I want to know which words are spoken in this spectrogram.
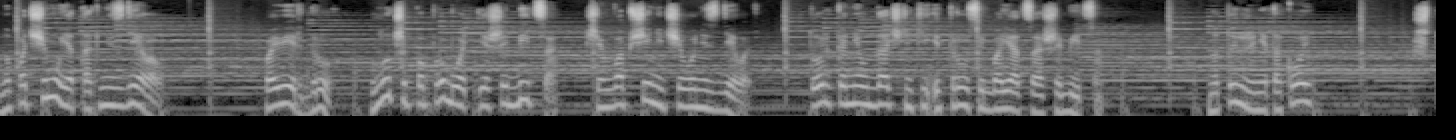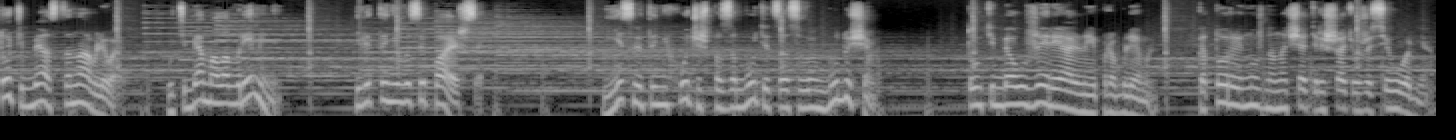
Но почему я так не сделал? Поверь, друг, лучше попробовать и ошибиться, чем вообще ничего не сделать. Только неудачники и трусы боятся ошибиться. Но ты же не такой. Что тебя останавливает? У тебя мало времени? Или ты не высыпаешься? Если ты не хочешь позаботиться о своем будущем, то у тебя уже реальные проблемы, которые нужно начать решать уже сегодня.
